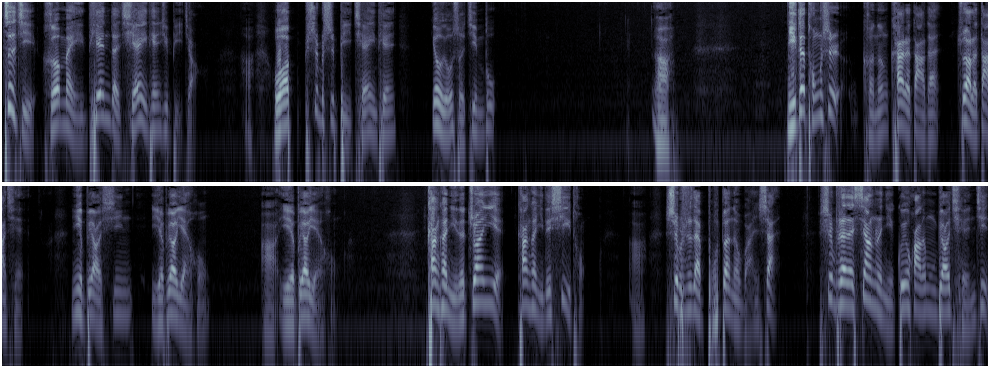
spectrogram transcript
自己和每天的前一天去比较，啊，我是不是比前一天又有所进步？啊，你的同事可能开了大单。赚了大钱，你也不要心，也不要眼红，啊，也不要眼红。看看你的专业，看看你的系统，啊，是不是在不断的完善？是不是在向着你规划的目标前进？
